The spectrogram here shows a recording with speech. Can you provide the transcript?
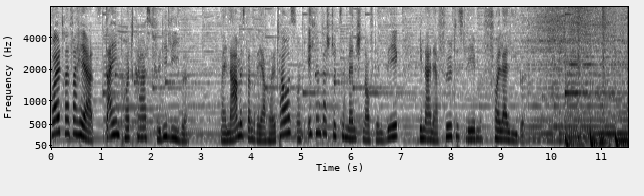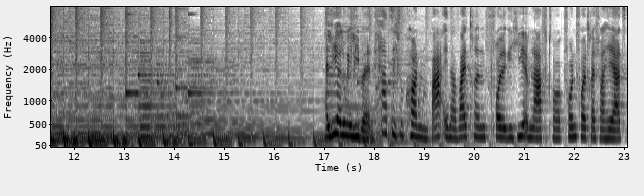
Volltreffer Herz, dein Podcast für die Liebe. Mein Name ist Andrea Holthaus und ich unterstütze Menschen auf dem Weg in ein erfülltes Leben voller Liebe. Hallo ihr Lieben, herzlich willkommen bei einer weiteren Folge hier im Love Talk von Volltreffer Herz.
